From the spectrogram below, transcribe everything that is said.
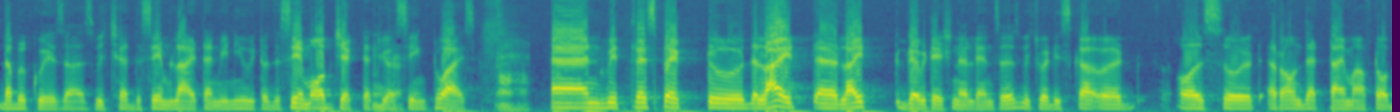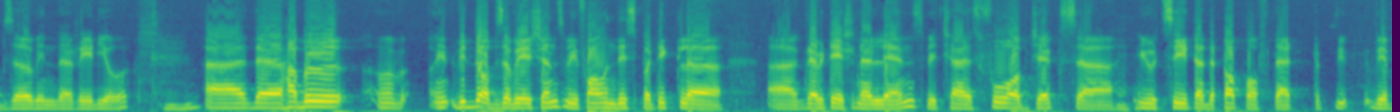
double quasars, which had the same light, and we knew it was the same object that you are seeing twice. Uh-huh. And with respect to the light, uh, light gravitational lenses, which were discovered also around that time after observing the radio, uh, the Hubble, uh, in, with the observations, we found this particular uh, gravitational lens, which has four objects. Uh, You would see it at the top of that web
